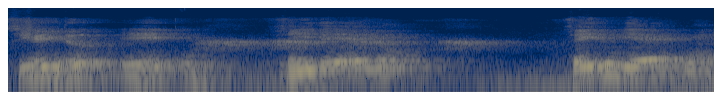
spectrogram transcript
शीघ्र ए उम्। शैदेयुं शैदु ये उम्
